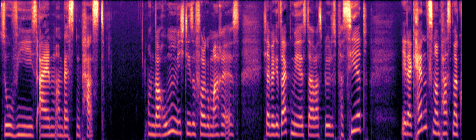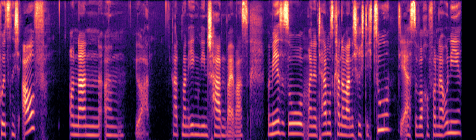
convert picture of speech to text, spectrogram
so, wie es einem am besten passt. Und warum ich diese Folge mache, ist, ich habe ja gesagt, mir ist da was Blödes passiert. Jeder kennt es, man passt mal kurz nicht auf und dann, ähm, ja, hat man irgendwie einen Schaden bei was. Bei mir ist es so, meine Thermoskanne war nicht richtig zu, die erste Woche von der Uni.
